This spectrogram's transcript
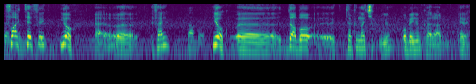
Ufak tefek yok. E, e, efendim? Double. Yok. E, Dabo e, takımına çıkmıyor. O benim kararım. Evet.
